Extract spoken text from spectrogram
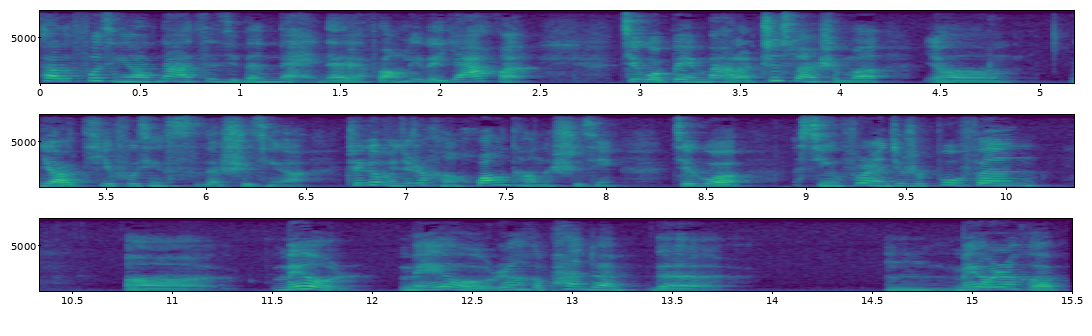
他的父亲要纳自己的奶奶房里的丫鬟，结果被骂了，这算什么？嗯，要替父亲死的事情啊？这根本就是很荒唐的事情。结果邢夫人就是不分，呃，没有没有任何判断的，嗯，没有任何。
